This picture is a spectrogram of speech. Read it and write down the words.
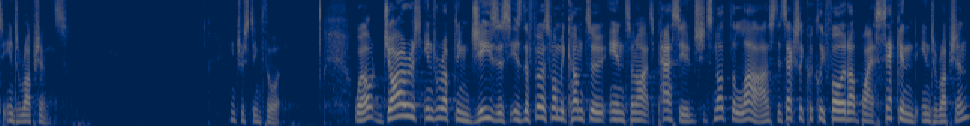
to interruptions. Interesting thought. Well, Jairus interrupting Jesus is the first one we come to in tonight's passage. It's not the last, it's actually quickly followed up by a second interruption.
